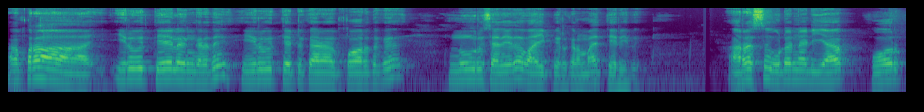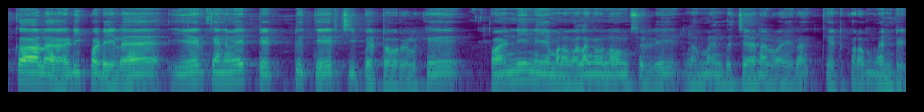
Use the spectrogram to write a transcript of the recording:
அப்புறம் இருபத்தேழுங்கிறது இருபத்தெட்டுக்கார போகிறதுக்கு நூறு சதவீதம் வாய்ப்பு இருக்கிற மாதிரி தெரியுது. அரசு உடனடியாக போர்க்கால அடிப்படையில் ஏற்கனவே டெட்டு தேர்ச்சி பெற்றவர்களுக்கு பணி நியமனம் வழங்கணும்னு சொல்லி நம்ம இந்த சேனல் வாயிலாக கேட்டுக்கிறோம். நன்றி.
